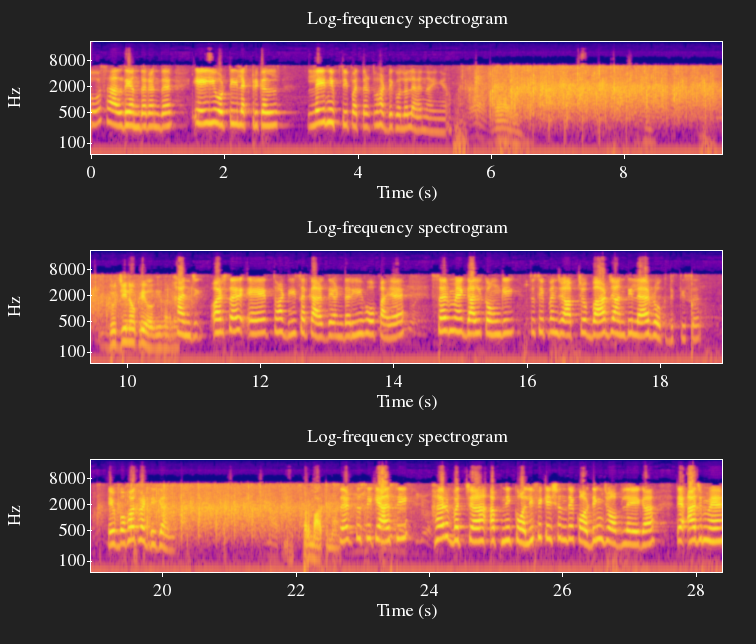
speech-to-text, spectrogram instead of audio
2 ਸਾਲ ਦੇ ਅੰਦਰ ਅੰਦਰ ਏਈਓਟੀ ਇਲੈਕਟ੍ਰੀਕਲ ਲਈ ਨਿਯੁਕਤੀ ਪੱਤਰ ਤੁਹਾਡੇ ਕੋਲੋਂ ਲੈਣ ਆਈ ਹਾਂ। ਦੂਜੀ ਨੌਕਰੀ ਹੋ ਗਈ ਮਤਲਬ। ਹਾਂਜੀ। ਔਰ ਸਰ ਇਹ ਤੁਹਾਡੀ ਸਰਕਾਰ ਦੇ ਅੰਡਰ ਹੀ ਹੋ ਪਾਇਆ ਹੈ। ਸਰ ਮੈਂ ਗੱਲ ਕਹੂੰਗੀ ਤੁਸੀਂ ਪੰਜਾਬ ਚੋਂ ਬਾਹਰ ਜਾਣ ਦੀ ਲਹਿਰ ਰੋਕ ਦਿੱਤੀ ਸਰ। ਇਹ ਬਹੁਤ ਵੱਡੀ ਗੱਲ ਪਰਮਾਤਮਾ। ਸਰ ਤੁਸੀਂ ਕਿਹਾ ਸੀ ਹਰ ਬੱਚਾ ਆਪਣੀ ਕੁਆਲੀਫਿਕੇਸ਼ਨ ਦੇ ਅਕੋਰਡਿੰਗ ਜੌਬ ਲਏਗਾ ਤੇ ਅੱਜ ਮੈਂ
